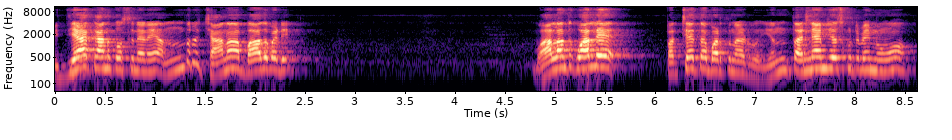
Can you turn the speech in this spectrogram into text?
విద్యాకానికి వస్తుండే అందరూ చాలా బాధపడి వాళ్ళంతకు వాళ్ళే పడుతున్నాడు. ఎంత అన్యాయం చేసుకుంటామే మేము?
